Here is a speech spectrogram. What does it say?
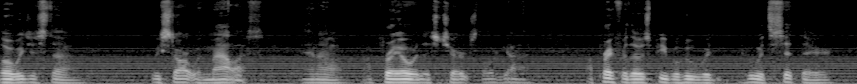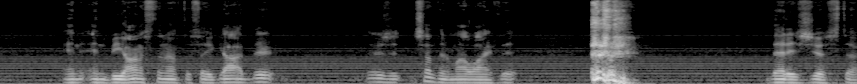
Lord, we just, uh, we start with malice. And uh, I pray over this church, Lord God. I pray for those people who would, who would sit there and, and be honest enough to say, God, there, there's something in my life that that is just, uh,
